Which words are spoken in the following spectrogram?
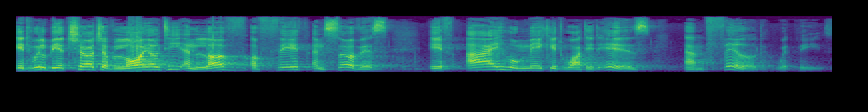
It will be a church of loyalty and love, of faith and service, if I, who make it what it is, am filled with these.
